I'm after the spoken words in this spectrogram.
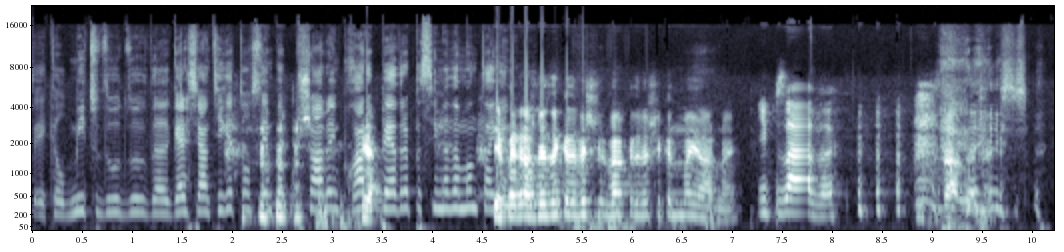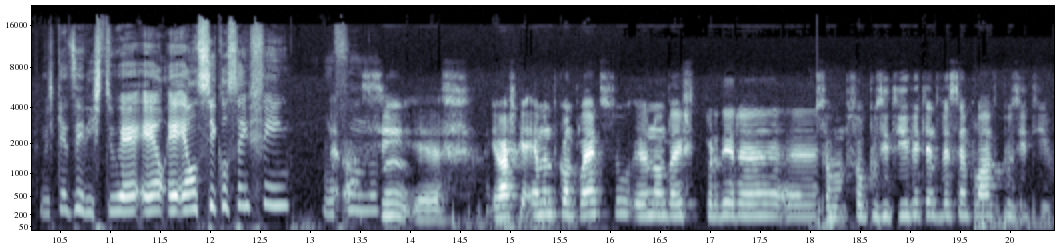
é, aquele mito do, do, da Grécia Antiga, estão sempre a puxar, a empurrar a pedra para cima da montanha. E a pedra às vezes é cada vez, vai cada vez ficando maior, não é? E pesada. E pesada, não é? Mas quer dizer, isto é, é, é um ciclo sem fim no fundo. Sim, é, eu acho que é muito complexo. Eu não deixo de perder a, a. Sou uma pessoa positiva e tento ver sempre o lado positivo.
